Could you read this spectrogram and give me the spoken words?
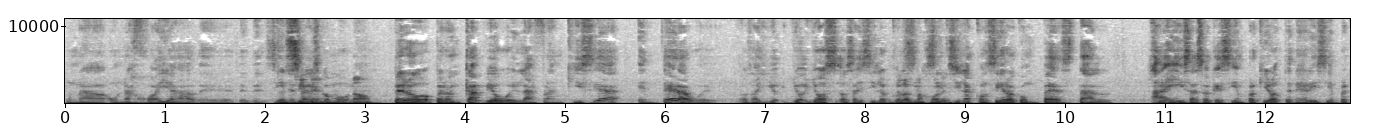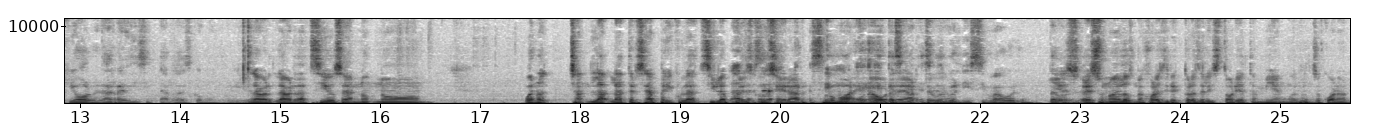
una, una joya de, de- del cine, Del ¿sabes cine. cómo? No, Pero, pero en cambio, güey, la franquicia entera, güey. O sea, yo, yo, yo, o sea, sí, lo sí, sí la considero como un pedestal. Ahí, ¿sabes? Lo que siempre quiero tener y siempre quiero volver a revisitar, ¿sabes? Como. La, la verdad, sí, o sea, no. no bueno, la, la tercera película sí la, La puedes tercera- considerar sí, como mo- una eh, obra es de arte, Es, que es güey. buenísima, güey. Es, es uno de los mejores directores de la historia también, güey, Alfonso Cuarón.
